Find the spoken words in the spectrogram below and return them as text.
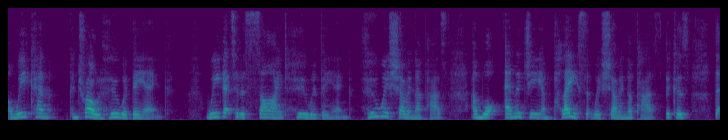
And we can control who we're being. We get to decide who we're being, who we're showing up as, and what energy and place that we're showing up as. Because the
